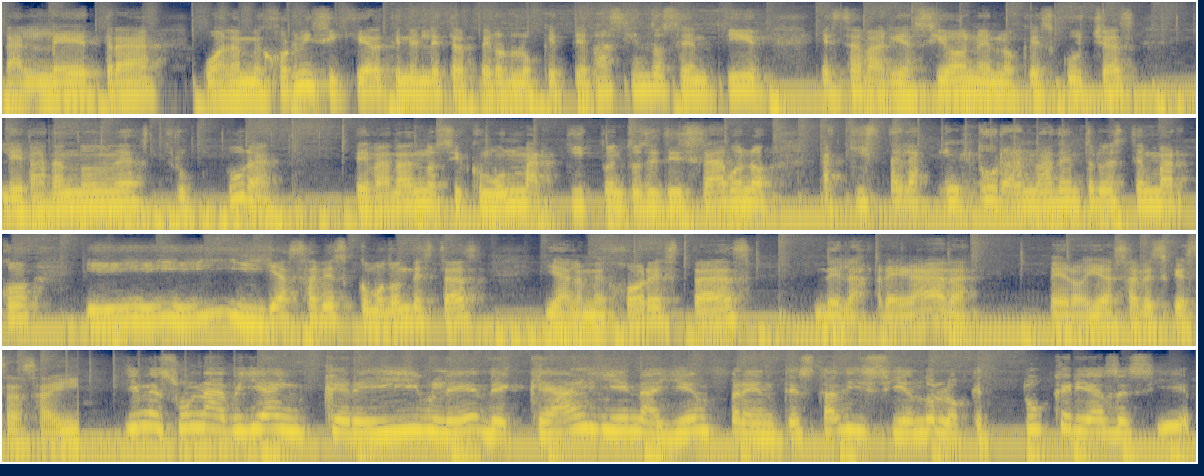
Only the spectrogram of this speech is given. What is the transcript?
la letra o a lo mejor ni siquiera tiene letra, pero lo que te va haciendo sentir esta variación en lo que escuchas le va dando una estructura te va dando así como un marquito, entonces dices, ah, bueno, aquí está la pintura, ¿no? Dentro de este marco y, ya sabes como dónde estás y a lo mejor estás de la fregada, pero ya sabes que estás ahí. Tienes una vía increíble de que alguien allí enfrente está diciendo lo que tú querías decir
